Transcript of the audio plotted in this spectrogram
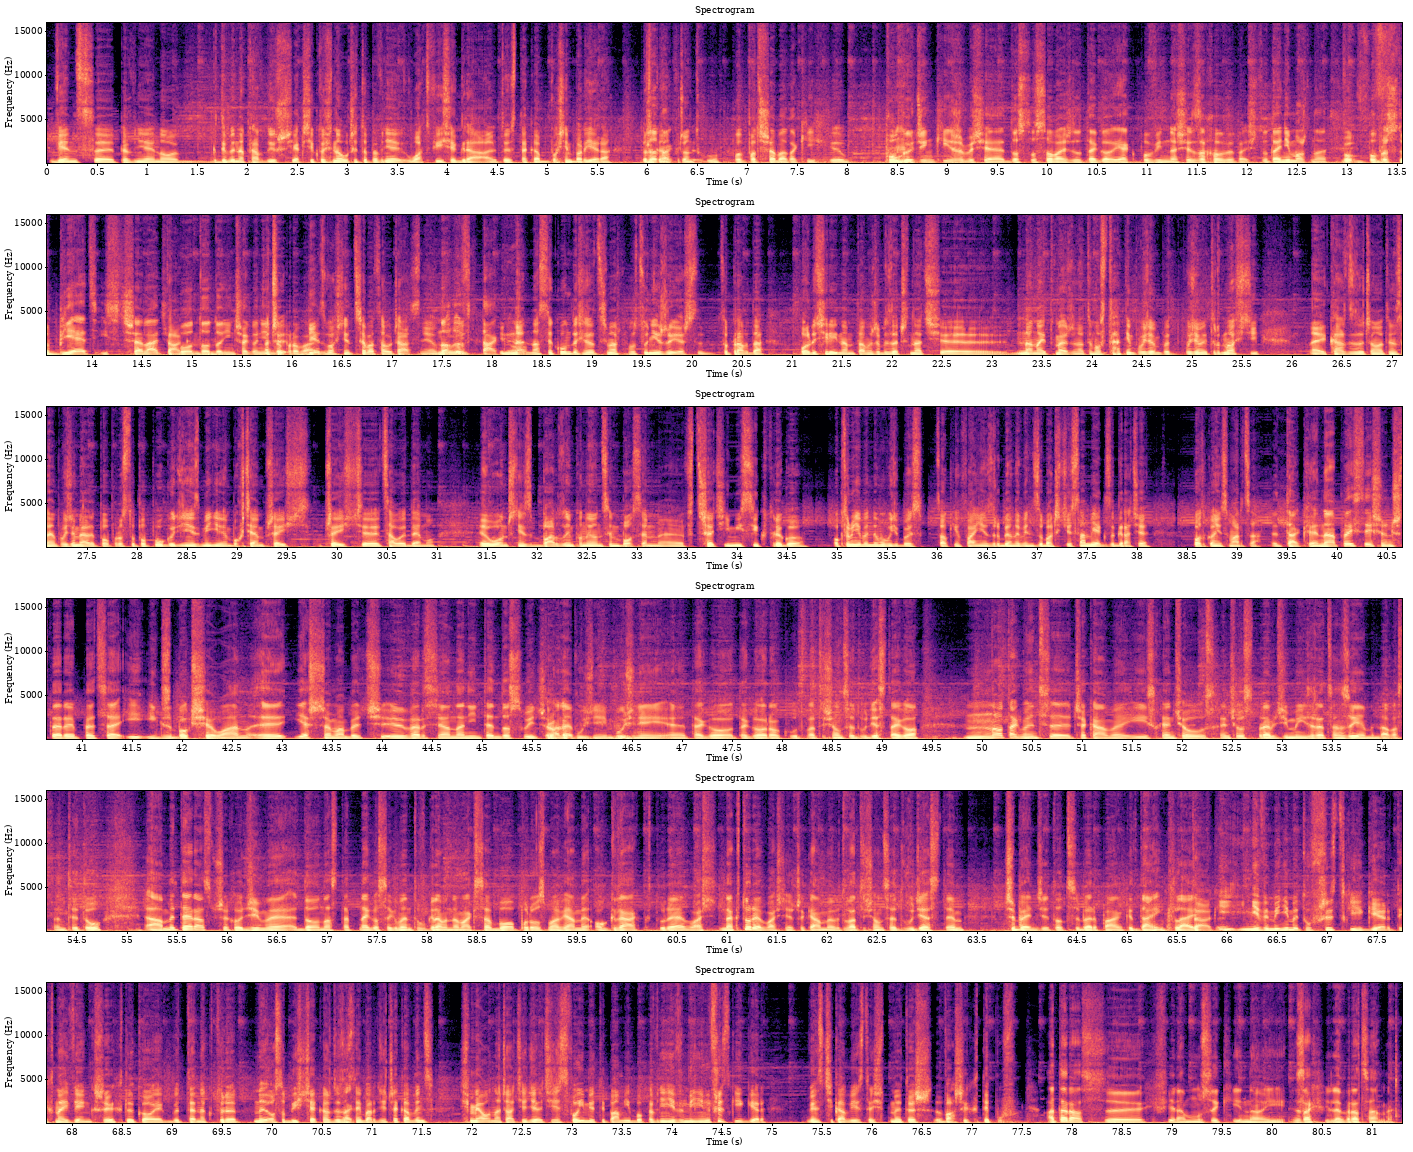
więc e, pewnie no, gdyby naprawdę już jak się ktoś nauczy, to pewnie łatwiej się gra, ale to jest taka właśnie bariera troszkę na tak. początku. po, potrzeba takich y, pół Mhm. godzinki, żeby się dostosować do tego, jak powinno się zachowywać. Tutaj nie można Bo, po prostu biec i strzelać, Tak, bo to mhm. do niczego nie znaczy, doprowadzi. biec właśnie trzeba cały czas, nie? No Bo- y, tak. I o. na, na sekundę się zatrzymasz, po prostu nie żyjesz. Co prawda polecili nam tam, żeby zaczynać e, na Nightmare, na tym ostatnim poziomie, poziomie trudności. E, każdy zaczął na tym samym poziomie, ale po prostu po pół godzinie zmieniłem, bo chciałem przejść, przejść e, całe demo. E, łącznie z bardzo imponującym bossem w trzeciej misji, którego, o którym nie będę mówić, bo jest całkiem fajnie zrobione, więc zobaczycie sami, jak zagracie pod koniec marca. Tak, na PlayStation 4, PC i Xbox One jeszcze ma być wersja na Nintendo Switch, Trochę ale później. później tego, tego roku 2020. No tak więc e, czekamy i z chęcią, z chęcią sprawdzimy i zrecenzujemy dla Was ten tytuł. A my teraz przechodzimy do następnego segmentu w Gramy na Maxa, bo porozmawiamy o grach, które właśnie, na które właśnie czekamy w 2020. Czy będzie to Cyberpunk, Dying Light? Tak, i, i nie wymienimy tu wszystkich gier, tych największych, tylko jakby te, na które my osobiście, każdy z nas Tak. najbardziej czeka, więc śmiało na czacie dzielcie się swoimi typami, bo pewnie nie wymienimy wszystkich gier, więc ciekawi jesteśmy też waszych typów. A teraz y, chwila muzyki, no i za chwilę wracamy.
